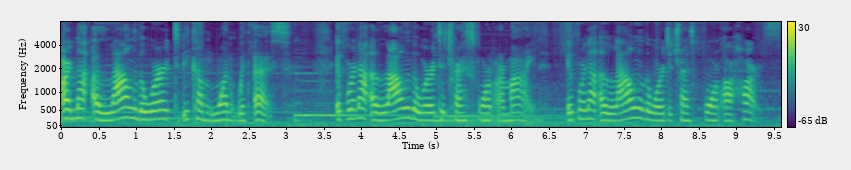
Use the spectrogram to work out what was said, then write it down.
are not allowing the word to become one with us, if we're not allowing the word to transform our mind, if we're not allowing the word to transform our hearts.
